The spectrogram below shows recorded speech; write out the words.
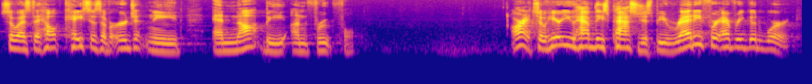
so as to help cases of urgent need and not be unfruitful. All right, so here you have these passages. Be ready for every good work,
